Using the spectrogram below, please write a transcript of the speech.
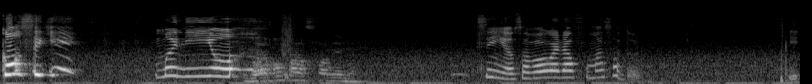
Consegui! Maninho! Agora vamos para as fazendas. Sim, eu só vou guardar o fumaçador. E-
